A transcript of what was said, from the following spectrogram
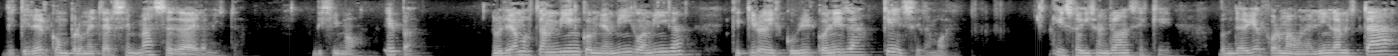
de querer comprometerse más allá de la amistad. Dijimos, epa, nos llevamos tan bien con mi amigo amiga que quiero descubrir con ella qué es el amor. Eso hizo entonces que, donde había formado una linda amistad,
